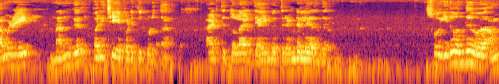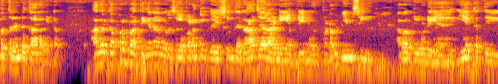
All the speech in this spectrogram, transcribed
தமிழை நன்கு பரிச்சயப்படுத்தி கொடுத்தார். ஆயிரத்தி தொள்ளாயிரத்தி ஐம்பத்தி ரெண்டுலேருந்து. ஸோ இது வந்து ஐம்பத்தி ரெண்டு காலகட்டம். அதற்கப்புறம் பார்த்திங்கன்னா ஒரு சில படங்கள் கழிச்சு இந்த ராஜா ராணி அப்படின்னு ஒரு படம் பீம்சிங் அவர்களுடைய இயக்கத்தில்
